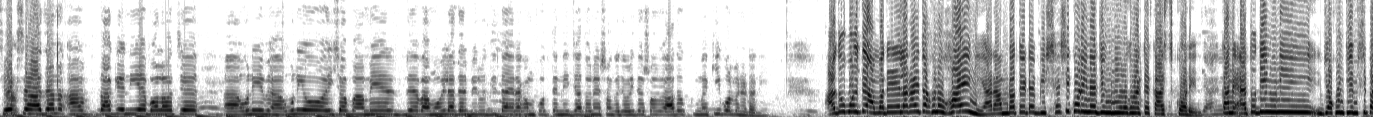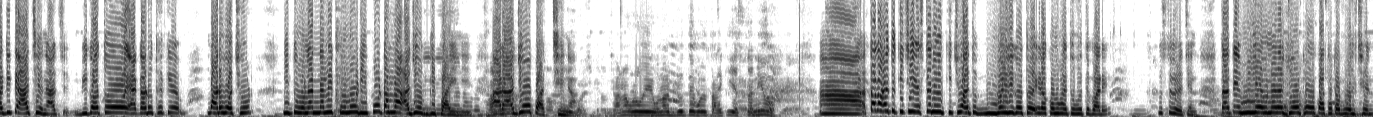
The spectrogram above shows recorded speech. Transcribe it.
শেখ শাহজাহান তাকে নিয়ে বলা হচ্ছে উনি উনিও এইসব মেয়েদের বা মহিলাদের বিরোধিতা এরকম করতেন নির্যাতনের সঙ্গে জড়িত। আদৌ কি বলবেন এটা নিয়ে? আদৌ বলতে আমাদের এলাকায় তো এখনও হয়নি আর আমরা তো এটা বিশ্বাসই করি না যে উনি এরকম একটা কাজ করেন। কারণ এতদিন উনি যখন টিএমসি পার্টিতে আছেন আজ বিগত এগারো থেকে বারো বছর কিন্তু ওনার নামে কোনো রিপোর্ট আমরা আজও অব্দি পাইনি আর আজও পাচ্ছি না। ওনার বিরুদ্ধে বলে তাই কি স্থানীয়? তারা হয়তো কিছু স্থানীয় কিছু হয়তো বহির্গত এরকম হয়তো হতে পারে। বুঝতে পেরেছেন? তাতে মিলে ওনারা জোট হয়ে কথাটা বলছেন।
